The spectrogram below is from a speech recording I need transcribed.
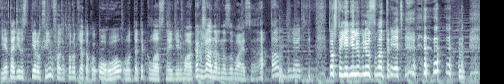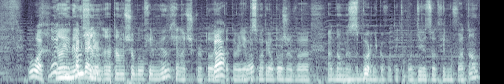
И это один из первых фильмов, о которых я такой, ого, вот это классное дерьмо. А как жанр называется? А там, блядь, то, что я не люблю смотреть. Вот, ну, Ну и и. Мюнхен, э, там еще был фильм Мюнхен очень крутой, Да, который я да. посмотрел тоже в одном из сборников вот этих вот 900 фильмов в одном.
